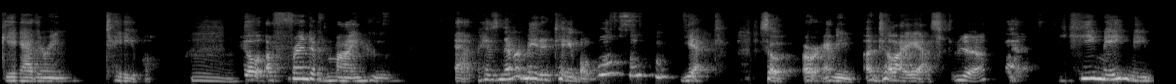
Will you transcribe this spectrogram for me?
gathering table. Mm. So, a friend of mine who uh, has never made a table yet, so, or I mean, until I asked, Yeah. he made me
